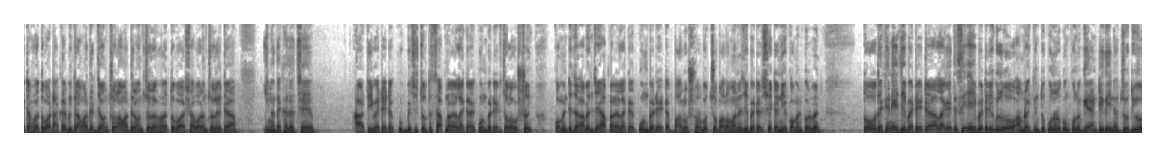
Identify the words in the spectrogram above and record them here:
এটা হয়তো বা ঢাকার ভিতরে আমাদের যে অঞ্চল, আমাদের অঞ্চলে হয়তো বা সাভার অঞ্চলে এটা দেখা যাচ্ছে। আরটি ব্যাটারিটা খুব বেশি চলতেছে। আপনার এলাকায় কোন ব্যাটারি চলে অবশ্যই কমেন্টে জানাবেন যে আপনার এলাকায় কোন ব্যাটারিটা ভালো, সর্বোচ্চ, ভালো মানের যে ব্যাটারি সেটা নিয়ে কমেন্ট করবেন। তো দেখেন, এই যে ব্যাটারিটা লাগাইতেছি, এই ব্যাটারিগুলো আমরা কিন্তু কোনো রকম কোনো গ্যারান্টি দিই না। যদিও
